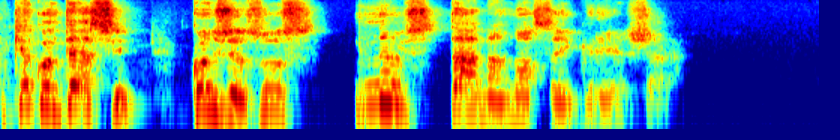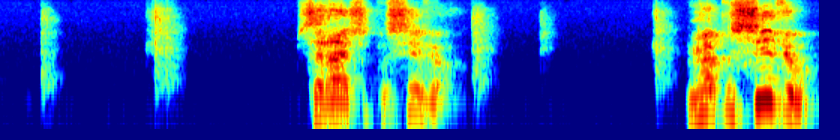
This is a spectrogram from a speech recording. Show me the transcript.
O que acontece quando Jesus não está na nossa igreja? Será isso possível? Não é possível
